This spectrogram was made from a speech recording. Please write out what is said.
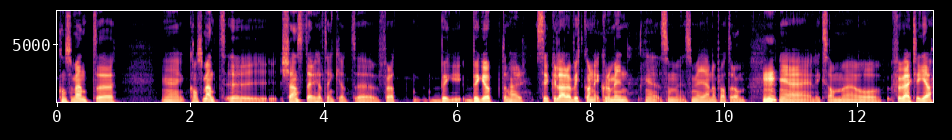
konsument, konsumenttjänster helt enkelt för att bygga, bygga upp den här cirkulära bitcoin-ekonomin som, som jag gärna pratar om. Mm. liksom, och förverkliga eh,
